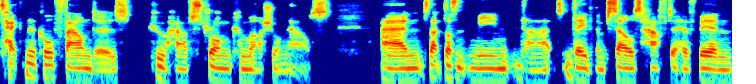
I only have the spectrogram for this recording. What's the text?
technical founders who have strong commercial nous. And that doesn't mean that they themselves have to have been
